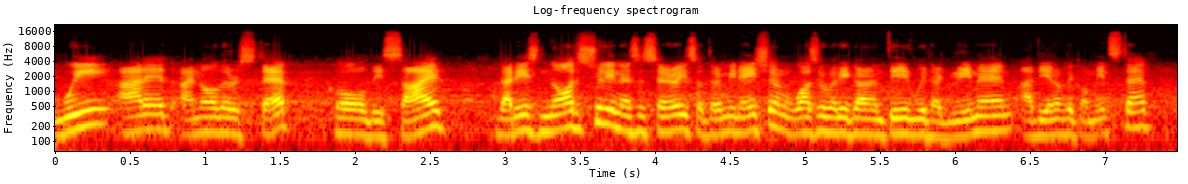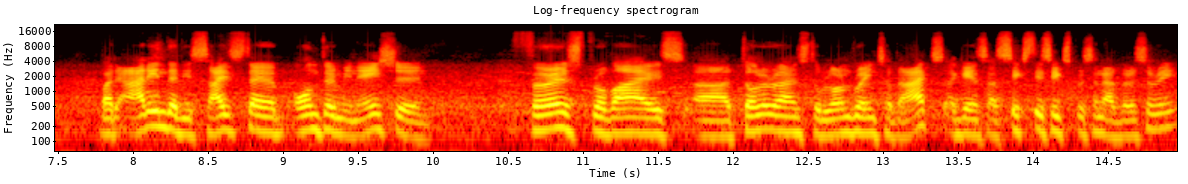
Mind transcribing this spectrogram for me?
We added another step called decide that is not really necessary, so termination was already guaranteed with agreement at the end of the commit step, but adding the decide step on termination first provides uh, tolerance to long-range attacks against a 66% adversary,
